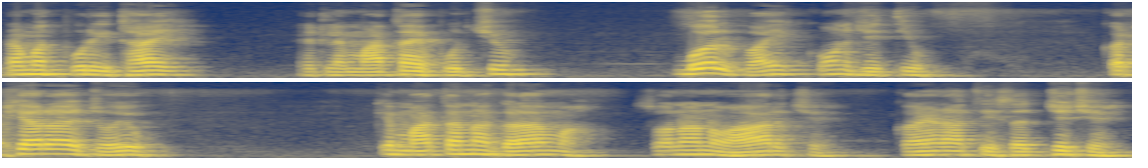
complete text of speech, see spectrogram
રમત પૂરી થાય એટલે માતાએ પૂછ્યું બોલ ભાઈ, કોણ જીત્યું? કઠિયારાએ જોયું કે માતાના ગળામાં સોનાનો હાર છે, ઘરેણાથી સજ્જ છે.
